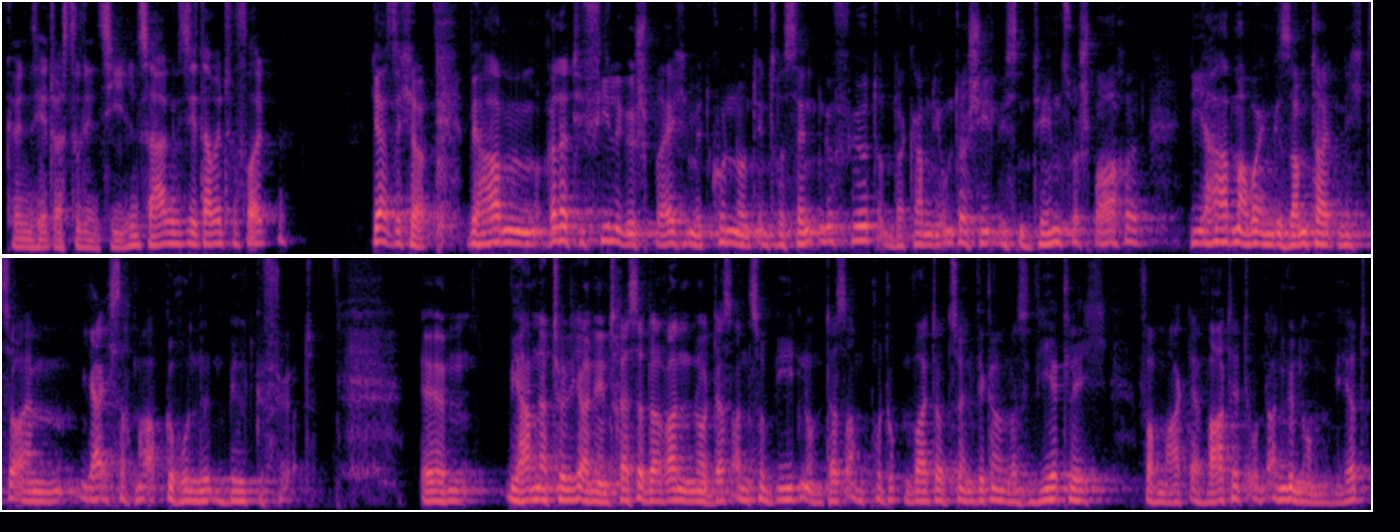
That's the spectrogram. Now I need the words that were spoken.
Können Sie etwas zu den Zielen sagen, die Sie damit verfolgten? Ja, sicher. Wir haben relativ viele Gespräche mit Kunden und Interessenten geführt und da kamen die unterschiedlichsten Themen zur Sprache. Die haben aber in Gesamtheit nicht zu einem, ja, ich sag mal, abgerundeten Bild geführt. Ähm, wir haben natürlich ein Interesse daran, nur das anzubieten und das an Produkten weiterzuentwickeln, was wirklich vom Markt erwartet und angenommen wird.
